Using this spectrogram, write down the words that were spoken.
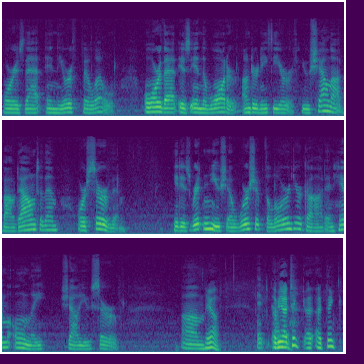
or is that in the earth below, or that is in the water underneath the earth. You shall not bow down to them or serve them. It is written, You shall worship the Lord your God, and him only shall you serve. Um, yeah. It, I mean, I think I, I think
